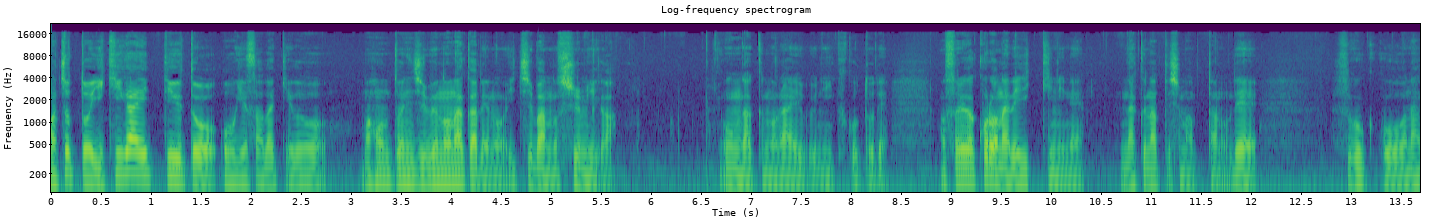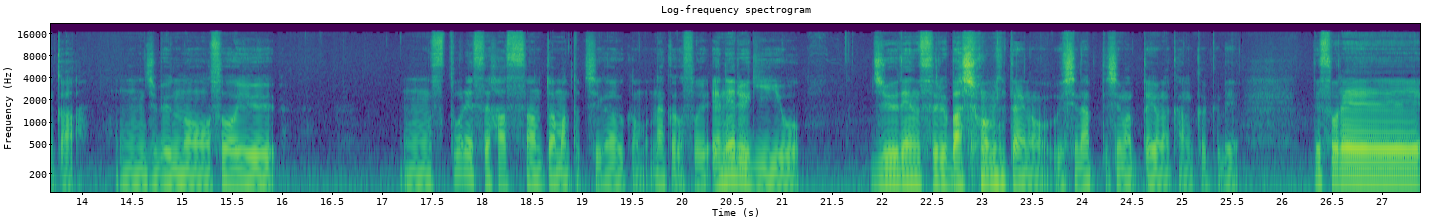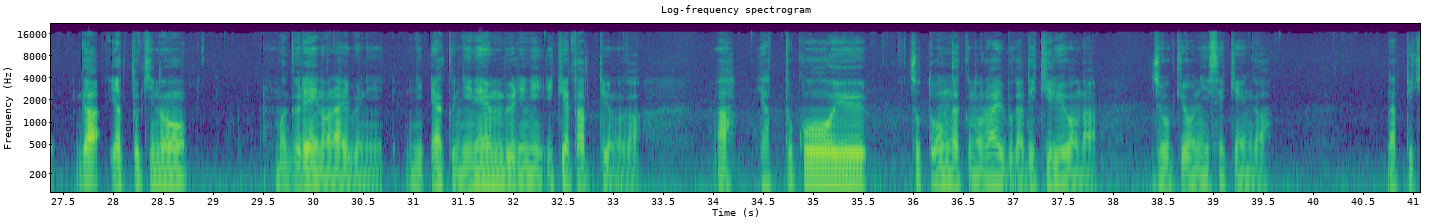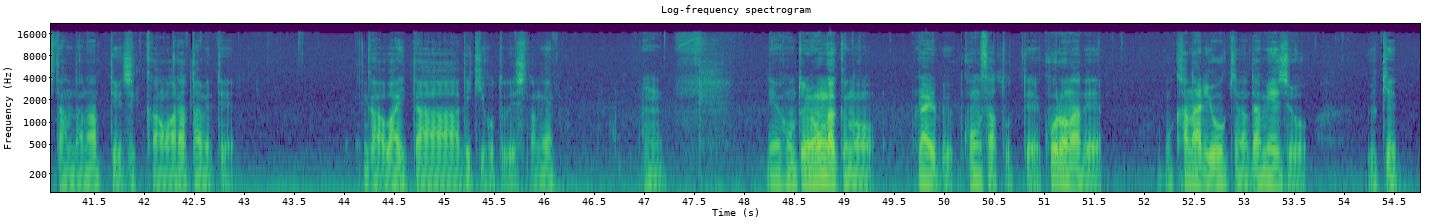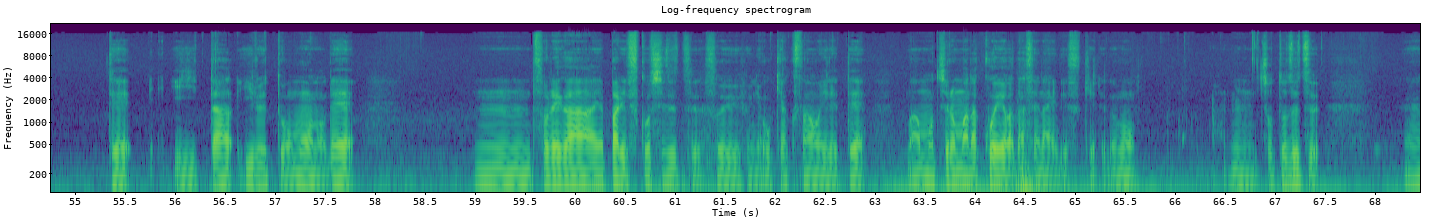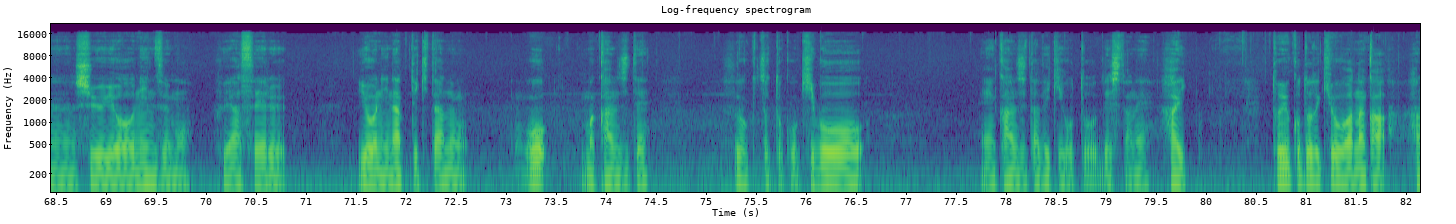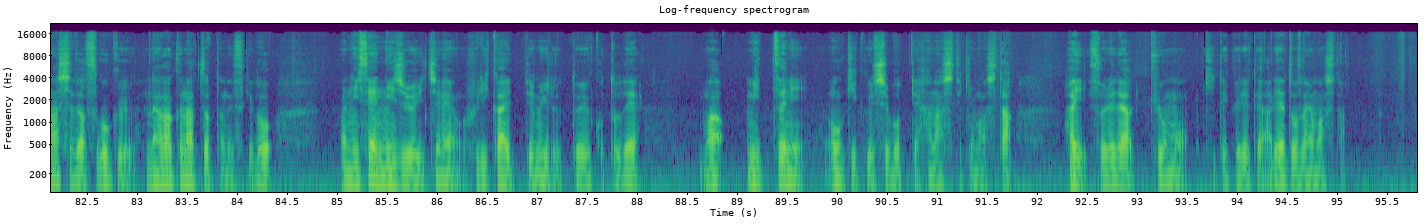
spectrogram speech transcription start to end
まあ、ちょっと生きがいっていうと大げさだけど、まあ、本当に自分の中での一番の趣味が音楽のライブに行くことで、まあ、それがコロナで一気にねなくなってしまったのですごくこうなんか、うん、自分のそういう、うん、ストレス発散とはまた違うかも。なんかそういうエネルギーを充電する場所みたいのを失ってしまったような感覚で。でそれがやっと昨日まあ、グレイのライブに約2年ぶりに行けたっていうのがあやっとこういうちょっと音楽のライブができるような状況に世間がなってきたんだなっていう実感を改めてが湧いた出来事でしたね。うん、で本当に音楽のライブコンサートってコロナでかなり大きなダメージを受けていたいると思うのでうんそれがやっぱり少しずつそういうふうにお客さんを入れてまあもちろんまだ声は出せないですけれども、うん、ちょっとずつ、うん、収容人数も増やせるようになってきたのを、まあ、感じてすごくちょっとこう希望を、え、感じた出来事でしたね。はいということで今日はなんか話してたらすごく長くなっちゃったんですけど、ま、2021年を振り返ってみるということでまあ、3つに大きく絞って話してきました。はいそれでは今日も聞いてくれてありがとうございました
